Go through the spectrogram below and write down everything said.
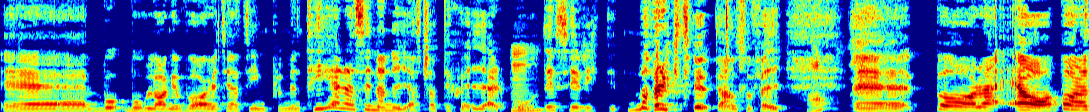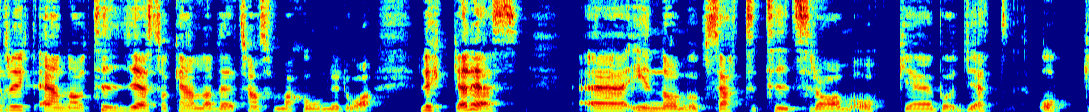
eh, bo, bolagen varit i att implementera sina nya strategier. Mm. Och det ser riktigt mörkt ut Ann-Sofie. Ja. Eh, bara, ja, bara drygt en av tio så kallade transformationer då lyckades eh, inom uppsatt tidsram och eh, budget. Och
